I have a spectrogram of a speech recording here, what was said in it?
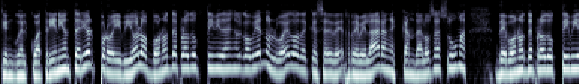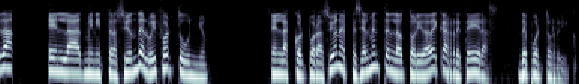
que en el cuatrienio anterior prohibió los bonos de productividad en el gobierno luego de que se revelaran escandalosas sumas de bonos de productividad en la administración de Luis Fortuño, en las corporaciones, especialmente en la Autoridad de Carreteras de Puerto Rico.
